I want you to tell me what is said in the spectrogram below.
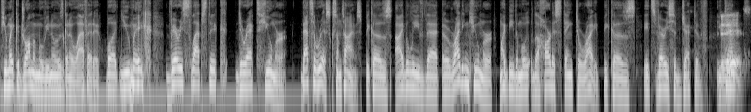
If you make a drama movie, no one's gonna laugh at it. But you make very slapstick, direct humor. That's a risk sometimes because I believe that uh, writing humor might be the mo- the hardest thing to write because it's very subjective. You It can't is.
